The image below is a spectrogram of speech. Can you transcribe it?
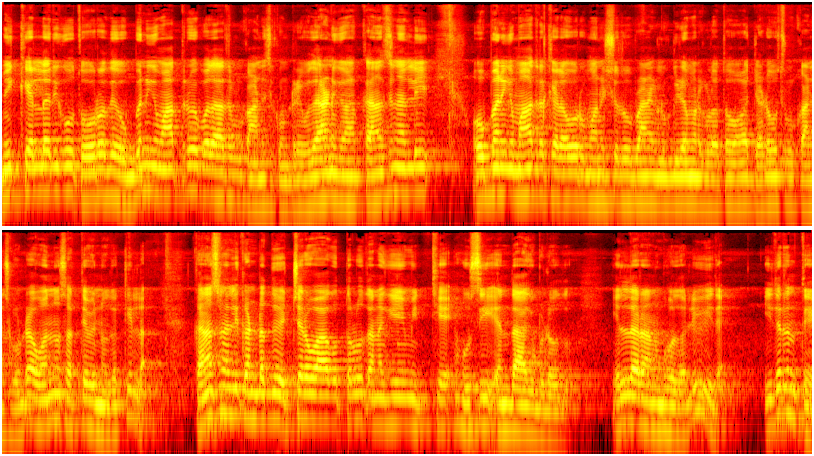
ಮಿಕ್ಕೆಲ್ಲರಿಗೂ ತೋರದೆ ಒಬ್ಬನಿಗೆ ಮಾತ್ರವೇ ಪದಾರ್ಥಗಳು ಕಾಣಿಸಿಕೊಂಡರೆ, ಉದಾಹರಣೆಗೆ ಕನಸಿನಲ್ಲಿ ಒಬ್ಬನಿಗೆ ಮಾತ್ರ ಕೆಲವರು ಮನುಷ್ಯರು, ಪ್ರಾಣಿಗಳು ಗಿಡಮರಗಳು ಅಥವಾ ಜಡವಸ್ತುಗಳು ಕಾಣಿಸಿಕೊಂಡರೆ ಅವನ್ನು ಸತ್ಯವೆನ್ನುವುದಕ್ಕಿಲ್ಲ. ಕನಸಿನಲ್ಲಿ ಕಂಡದ್ದು ಎಚ್ಚರವಾಗುತ್ತಲೂ ತನಗೆ ಮಿಥ್ಯೆ, ಹುಸಿ ಎಂದಾಗಿ ಬಿಡುವುದು ಎಲ್ಲರ ಅನುಭವದಲ್ಲಿಯೂ ಇದೆ. ಇದರಂತೆ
